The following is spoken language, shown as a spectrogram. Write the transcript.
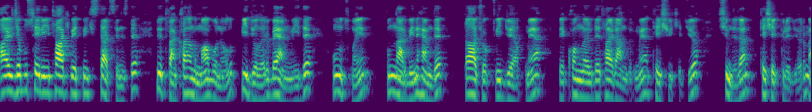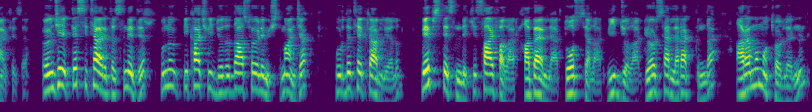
Ayrıca bu seriyi takip etmek isterseniz de lütfen kanalıma abone olup videoları beğenmeyi de unutmayın. Bunlar beni hem de daha çok video yapmaya ve konuları detaylandırmaya teşvik ediyor. Şimdiden teşekkür ediyorum herkese. Öncelikle site haritası nedir? Bunu birkaç videoda daha söylemiştim ancak burada tekrarlayalım. Web sitesindeki sayfalar, haberler, dosyalar, videolar, görseller hakkında arama motorlarının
